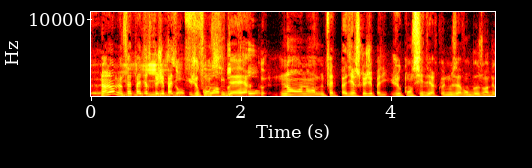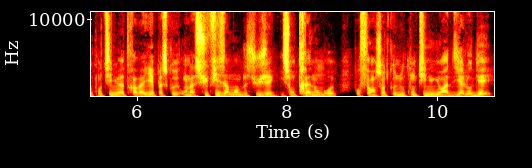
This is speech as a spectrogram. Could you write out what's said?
euh, Non, non, ne me faites pas dire ce que j'ai pas ils dit. Je considère que... Non, non, ne me faites pas dire ce que j'ai pas dit. Je considère que nous avons besoin de continuer à travailler parce qu'on a suffisamment de sujets qui sont très nombreux pour faire en sorte que nous continuions à dialoguer.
